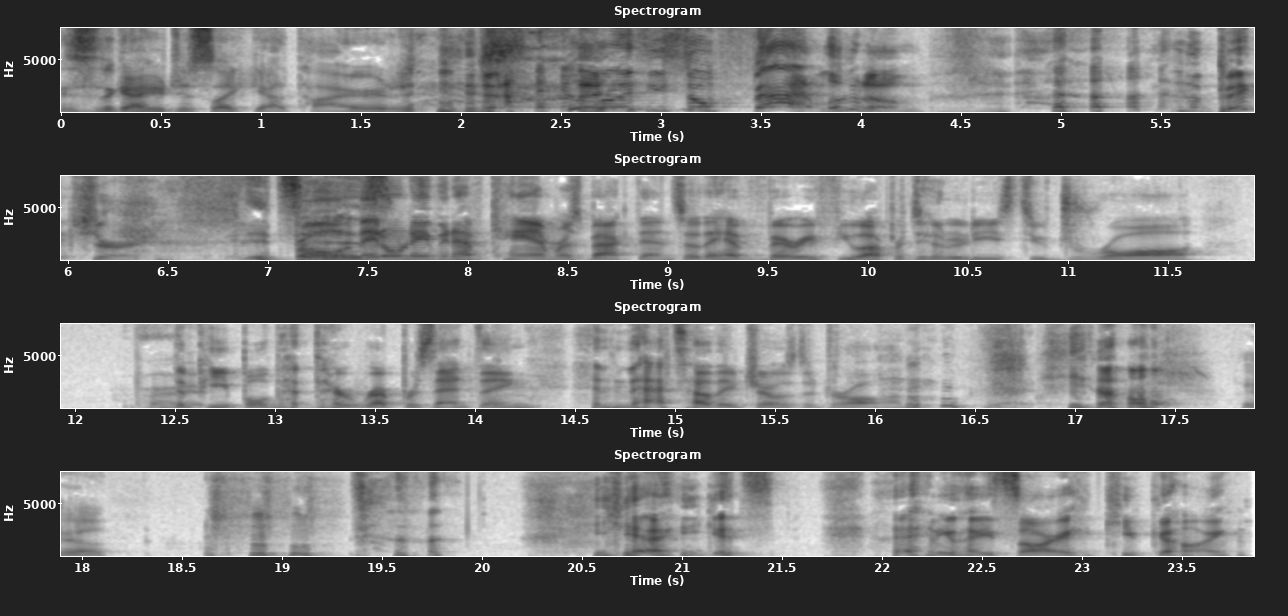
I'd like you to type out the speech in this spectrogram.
This is the guy who just like got tired. Why is he so fat? Look at him. In the picture. it Bro, says- they don't even have cameras back then, so they have very few opportunities to draw the people that they're representing, and that's how they chose to draw him. Right. you know? Yeah. Yeah, he gets. Anyway, sorry. Keep going.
